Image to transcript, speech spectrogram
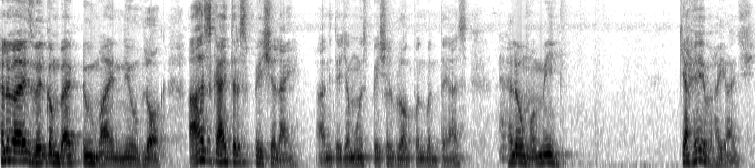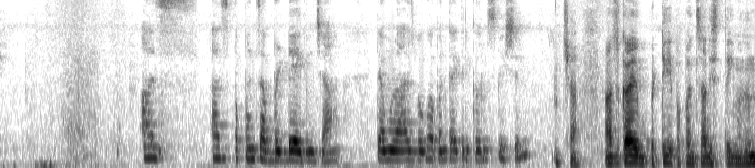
hello guys welcome back to my new blog आज काय तर स्पेशल आहे. आणि त्याच्यामुळे स्पेशल ब्लॉग पण बनतंय आज. Hello mummy. क्या है भाई आज? आज आज पप्पांचा बड्डे आहे तुमच्या. त्यामुळं आज बघू आपण काहीतरी करू स्पेशल अच्छा. आज काय बड्डे पप्पांचा दिसतंय म्हणून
